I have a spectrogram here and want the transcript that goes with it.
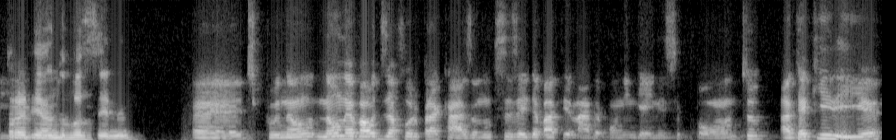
contrariando você né? É, tipo não não levar o desaforo para casa. Eu não precisei debater nada com ninguém nesse ponto. Até queria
